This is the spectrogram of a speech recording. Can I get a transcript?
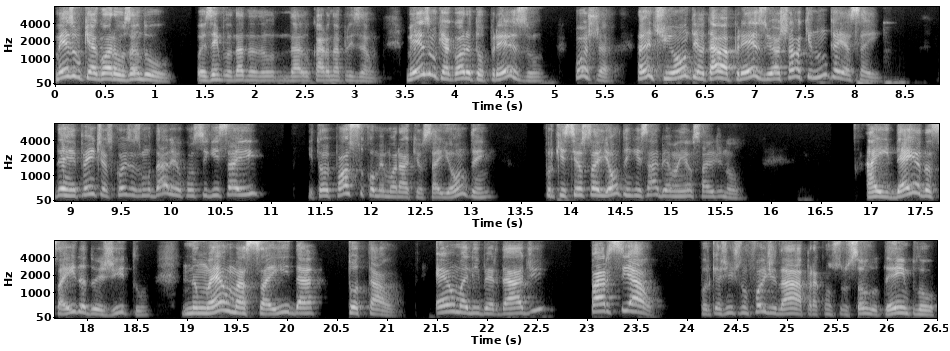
Mesmo que agora, usando o exemplo da, do, cara na prisão, mesmo que agora eu estou preso, poxa, anteontem eu estava preso e eu achava que nunca ia sair. De repente as coisas mudaram e eu consegui sair. Então eu posso comemorar que eu saí ontem, porque se eu saí ontem, quem sabe amanhã eu saio de novo. A ideia da saída do Egito não é uma saída total, é uma liberdade parcial porque a gente não foi de lá para a construção do templo,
